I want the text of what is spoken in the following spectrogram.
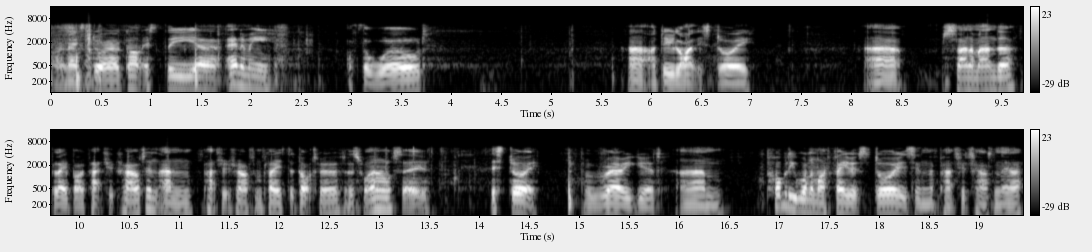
Right, next story I got is the uh, enemy of the world. Uh, I do like this story. Uh, Salamander, played by Patrick Troughton, and Patrick Troughton plays the Doctor as well. So this story, very good. Um, probably one of my favourite stories in the Patrick Troughton era,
